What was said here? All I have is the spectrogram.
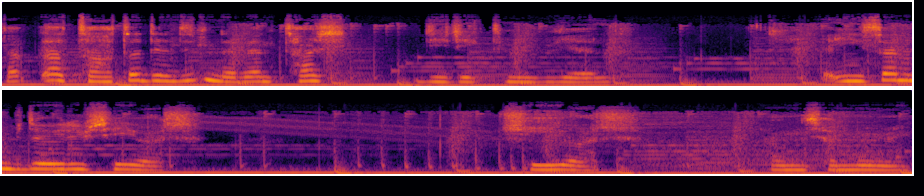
Hatta tahta dedim de ben taş diyecektim gibi geldi. Ya insanın bir de öyle bir şey var. Şeyi var. Yanlış anlamayın.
